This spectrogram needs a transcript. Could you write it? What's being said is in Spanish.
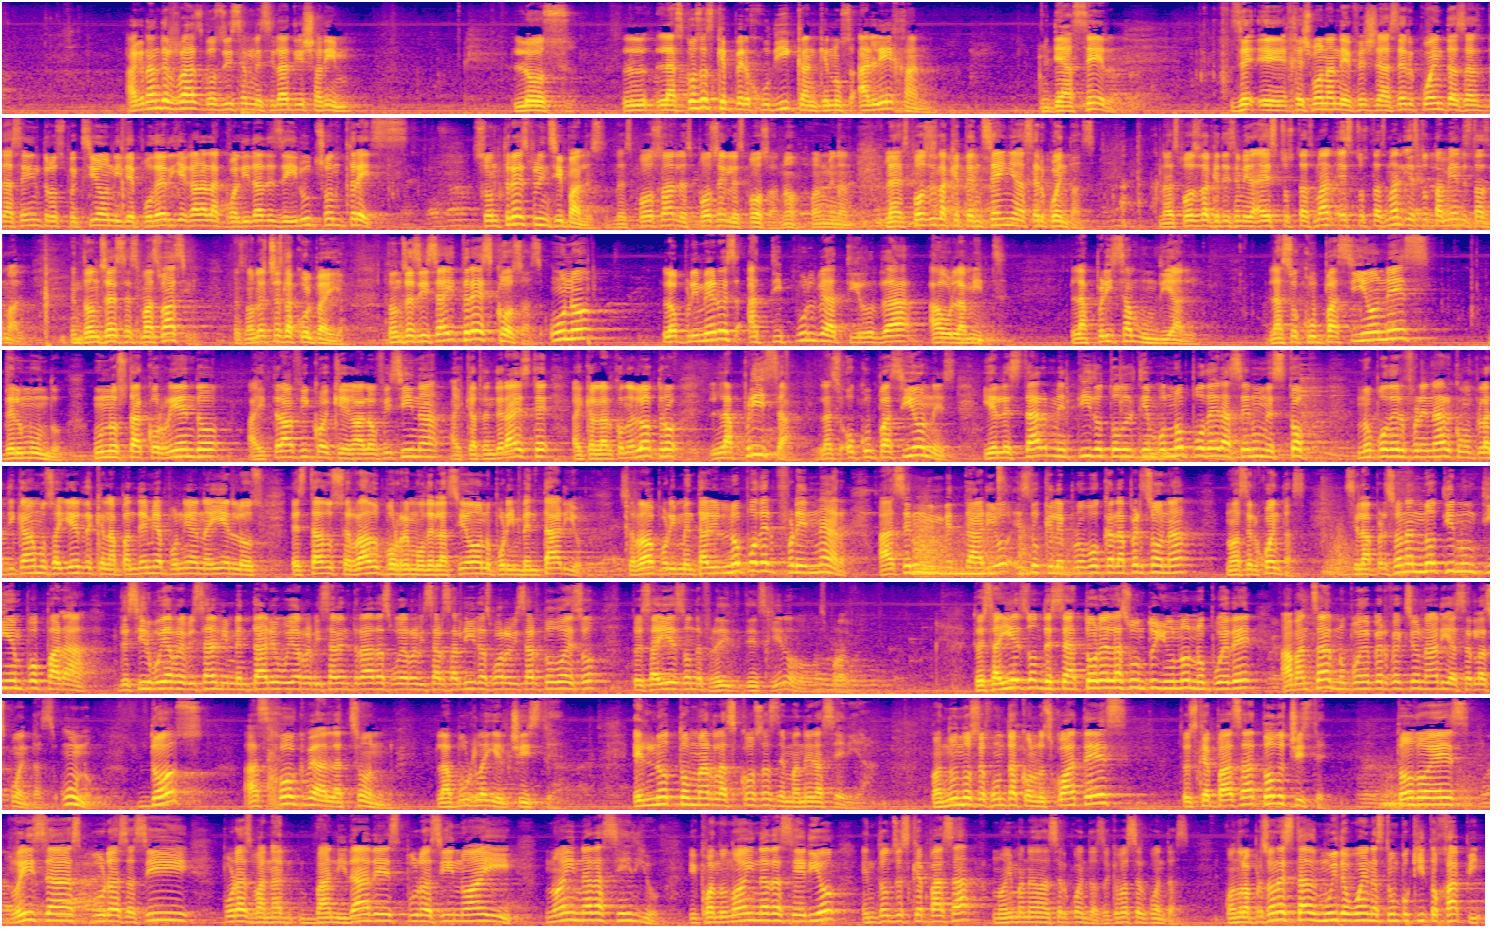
A grandes rasgos, dicen Mesilat Yesharim, los las cosas que perjudican, que nos alejan de hacer de hacer cuentas, de hacer introspección y de poder llegar a la cualidad de Irut son tres. Son tres principales. La esposa, la esposa y la esposa. No, La esposa es la que te enseña a hacer cuentas. La esposa es la que te dice, mira, esto estás mal, esto estás mal y esto también estás mal. Entonces es más fácil. Pues no le eches la culpa a ella. Entonces dice, hay tres cosas. Uno, lo primero es Atipul Beatirda Aolamit, la prisa mundial, las ocupaciones del mundo. Uno está corriendo, hay tráfico, hay que llegar a la oficina, hay que atender a este, hay que hablar con el otro. La prisa, las ocupaciones y el estar metido todo el tiempo, no poder hacer un stop no poder frenar, como platicábamos ayer de que en la pandemia ponían ahí en los estados cerrado por remodelación o por inventario cerrado por inventario, no poder frenar a hacer un inventario es lo que le provoca a la persona no hacer cuentas. Si la persona no tiene un tiempo para decir voy a revisar el inventario, voy a revisar entradas, voy a revisar salidas, voy a revisar todo eso, entonces ahí es donde Freddy tienes que ir o vas por algo. Entonces ahí es donde se atora el asunto y uno no puede avanzar, no puede perfeccionar y hacer las cuentas. Uno. Dos, ashok alazón, la burla y el chiste el no tomar las cosas de manera seria. Cuando uno se junta con los cuates, entonces ¿qué pasa? Todo chiste. Todo es risas, puras así, puras vanidades, puro así, no hay, no hay nada serio. Y cuando no hay nada serio, entonces ¿qué pasa? No hay manera de hacer cuentas. ¿De qué va a hacer cuentas? Cuando la persona está muy de buena, está un poquito happy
